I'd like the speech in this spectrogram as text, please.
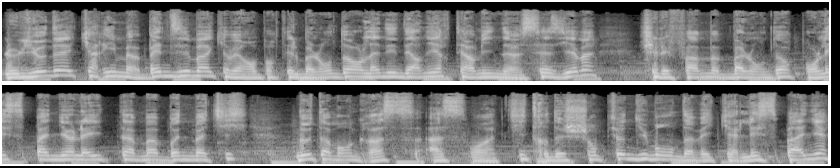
Le Lyonnais Karim Benzema, qui avait remporté le Ballon d'Or l'année dernière, termine 16e. Chez les femmes, Ballon d'Or pour l'Espagnol Aitama Bonmati, notamment grâce à son titre de championne du monde avec l'Espagne.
